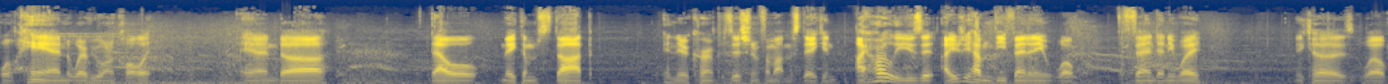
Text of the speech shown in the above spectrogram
or hand, whatever you want to call it. And uh, that will make them stop in their current position, if I'm not mistaken. I hardly use it. I usually have them defend any, well, defend anyway, because well,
